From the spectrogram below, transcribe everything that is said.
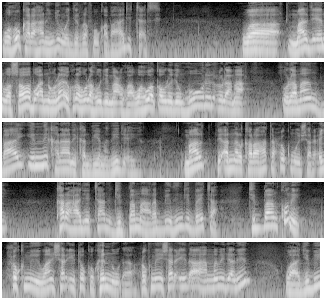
وهو كرهان هنجر وجر فوق باج التأرسي ومالجئن والصواب أنه لا يكره له جماعها. وهو قول جمهور العلماء. علماء باي إني كناني كان ديمني جئيا. مال لأن الكراهة حكم شرعي. كره جتان جبا ما ربي هنجي بيتا جبان كوني حكمي وان شرعي توكو كنو دا حكمي شرعي دا هممي جانين واجبي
